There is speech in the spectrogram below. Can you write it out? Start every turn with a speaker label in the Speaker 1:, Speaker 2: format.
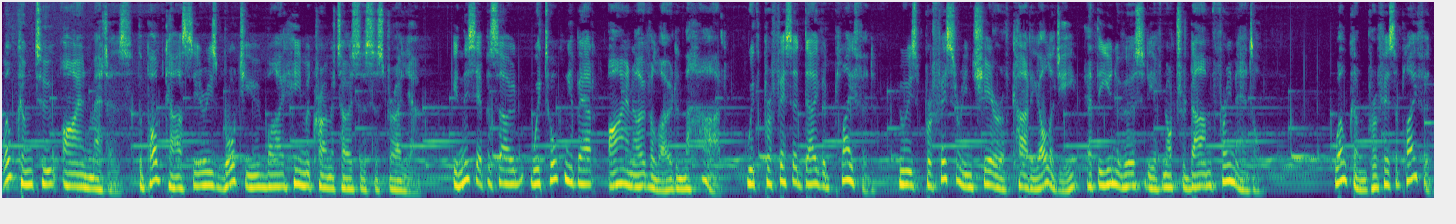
Speaker 1: Welcome to Iron Matters, the podcast series brought to you by Hemochromatosis Australia. In this episode, we're talking about iron overload in the heart with Professor David Playford, who is Professor in Chair of Cardiology at the University of Notre Dame, Fremantle. Welcome, Professor Playford.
